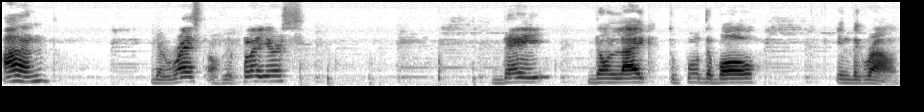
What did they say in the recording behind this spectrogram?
And the rest of the players, they don't like to put the ball in the ground,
